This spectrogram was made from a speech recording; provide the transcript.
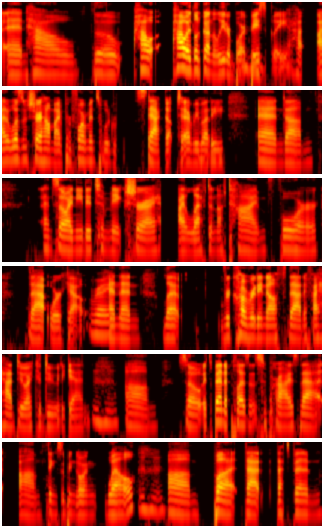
and how the how how I'd look on the leaderboard. Mhm. Basically, I wasn't sure how my performance would stack up to everybody, Mm-hmm. and um, and so I needed to make sure I I left enough time for that workout, right. and then let recovered enough that if I had to, I could do it again. mm-hmm. Um, so it's been a pleasant surprise that um, things have been going well. Mm-hmm. Um, but that that's been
